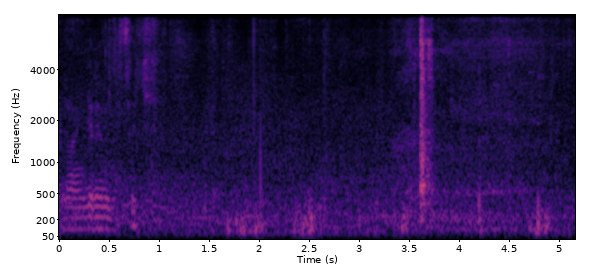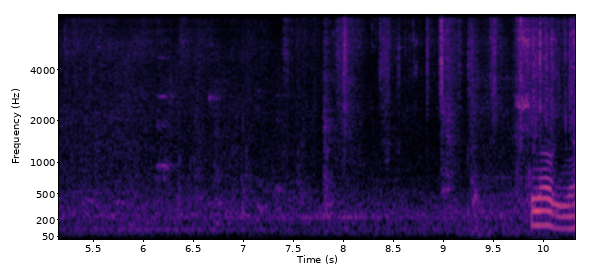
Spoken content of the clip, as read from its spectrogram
Şuradan girebilirsek. Şunu alayım ya.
